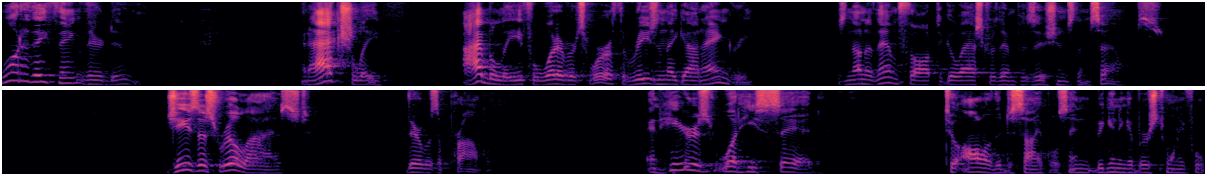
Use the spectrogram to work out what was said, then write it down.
What do they think they're doing? And actually, I believe, for whatever it's worth, the reason they got angry is none of them thought to go ask for them positions themselves. Jesus realized there was a problem. And here's what he said to all of the disciples in beginning of verse 24.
